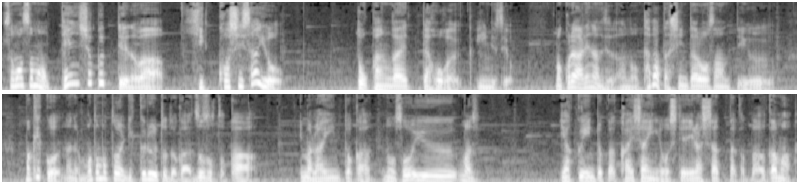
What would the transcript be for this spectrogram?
そもそも転職っていうのは、引っ越し作業と考えた方がいいんですよ。まあ、これあれなんですよ。あの、田畑慎太郎さんっていう、まあ、結構、なんだろう、もともとリクルートとか ZOZO とか、今 LINE とかのそういう、まあ、役員とか会社員をしていらっしゃった方が、まあ、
